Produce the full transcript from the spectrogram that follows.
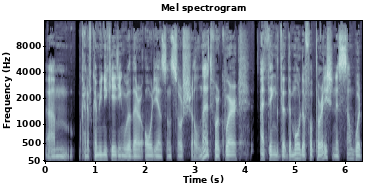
um, kind of communicating with their audience on social network where I think that the mode of operation is somewhat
